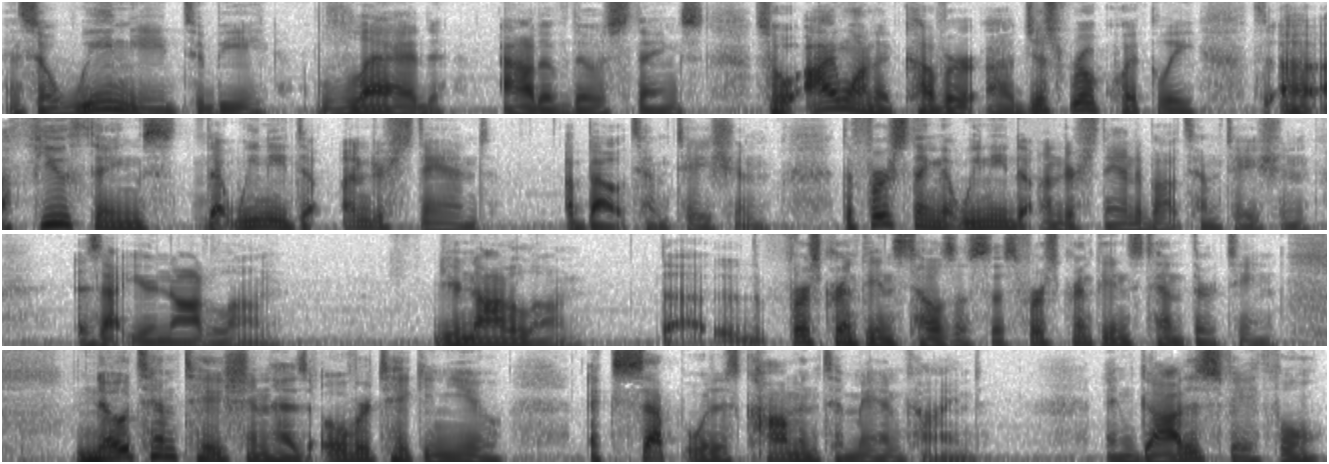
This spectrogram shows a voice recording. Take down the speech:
And so we need to be led out of those things. So I want to cover uh, just real quickly uh, a few things that we need to understand about temptation. The first thing that we need to understand about temptation is that you're not alone. You're not alone. The, 1 Corinthians tells us this. 1 Corinthians 10 13. No temptation has overtaken you except what is common to mankind. And God is faithful,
